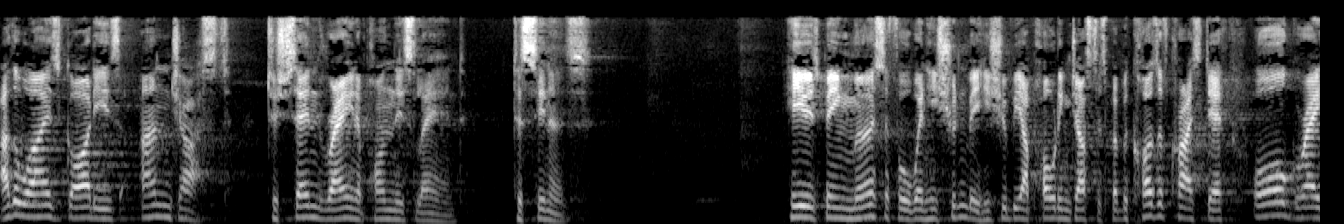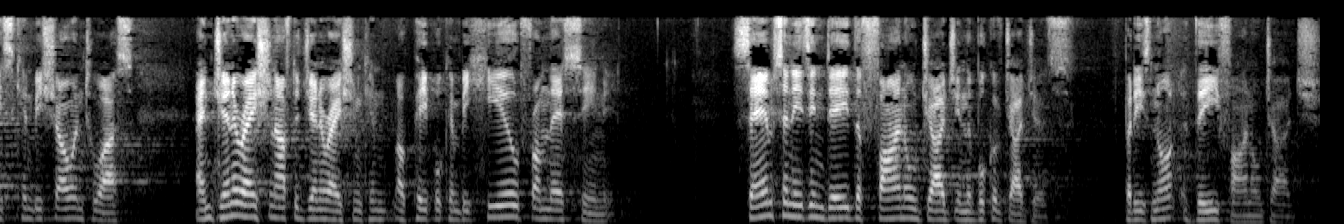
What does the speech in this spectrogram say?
Otherwise, God is unjust to send rain upon this land to sinners. He is being merciful when he shouldn't be. He should be upholding justice. But because of Christ's death, all grace can be shown to us And generation after generation can, of people can be healed from their sin. Samson is indeed the final judge in the book of Judges, but he's not the final judge.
